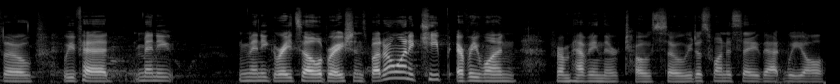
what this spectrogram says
so we've had many many great celebrations but i don't want to keep everyone from having their toast so we just want to say that we all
